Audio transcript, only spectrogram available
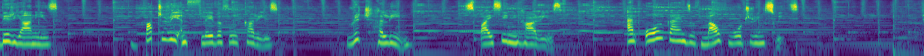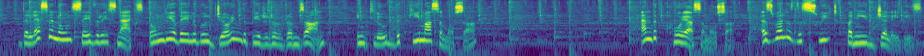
biryanis, buttery and flavorful curries, rich halim, spicy niharis, and all kinds of mouth-watering sweets. The lesser-known savory snacks only available during the period of Ramzan include the keema samosa and the khoya samosa, as well as the sweet paneer jalebis.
